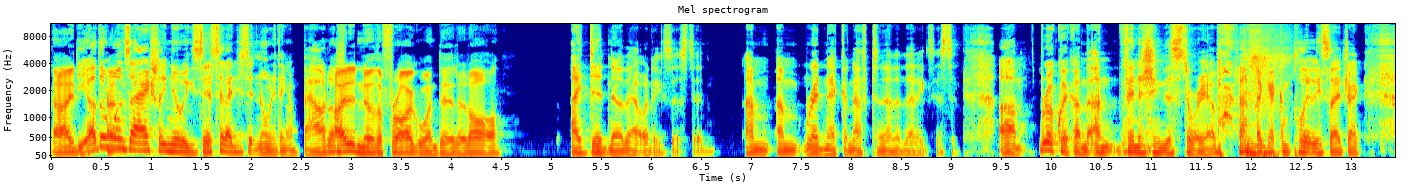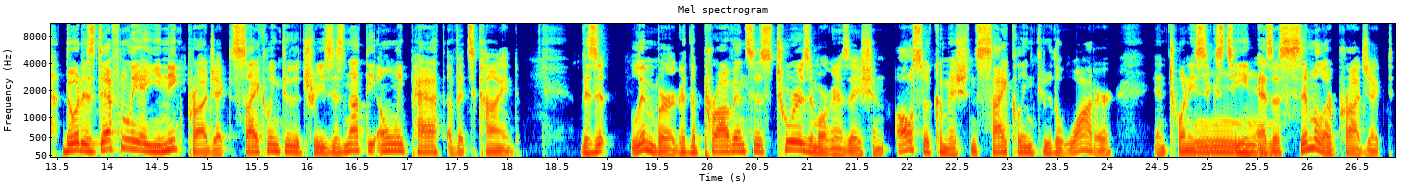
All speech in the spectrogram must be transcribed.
I The other I, ones I actually knew existed. I just didn't know anything about them. I, didn't know the frog one did at all. I did know that one existed. I'm I'm redneck enough to know that that existed. Um, real quick on the, on finishing this story up, I got completely sidetracked. Though it is definitely a unique project, cycling through the trees is not the only path of its kind. Visit Limburg, the province's tourism organization, also commissioned cycling through the water in 2016 Ooh. as a similar project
